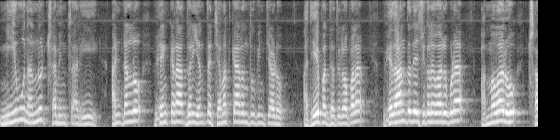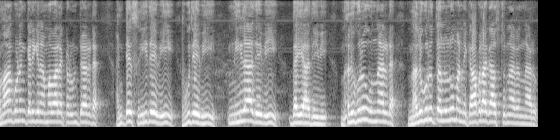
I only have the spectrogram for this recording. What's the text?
నీవు నన్ను క్షమించాలి. అంటంలో వెంకటాధ్వరి ఎంత చమత్కారం చూపించాడో అదే పద్ధతి లోపల వేదాంత దేశికుల వారు కూడా అమ్మవారు క్షమాగుణం కలిగిన అమ్మవారు అక్కడ ఉంటారట. అంటే శ్రీదేవి భూదేవి నీలాదేవి దయాదేవి నలుగురు ఉన్నారట. నలుగురు తల్లులు మనని కాపలా కాస్తున్నారన్నారు.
